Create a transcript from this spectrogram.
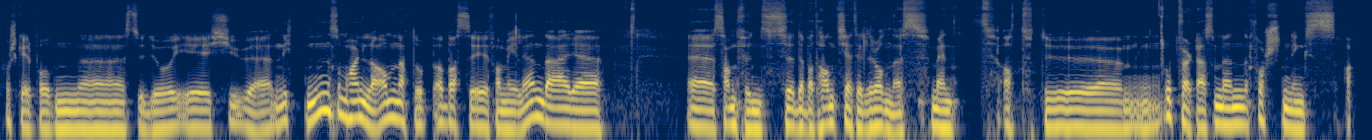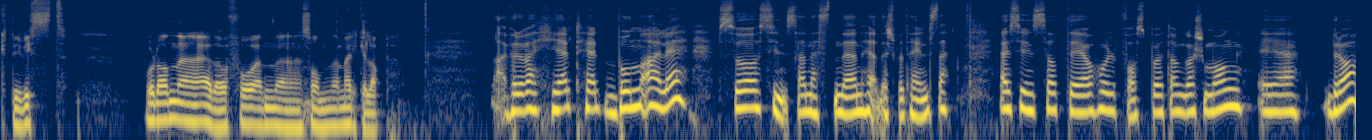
Forskerpodden-studio i 2019, som handla om nettopp Abbasi-familien, der eh, samfunnsdebattant Kjetil Rollnes mente at du eh, oppførte deg som en forskningsaktivist. Hvordan er det å få en sånn merkelapp? Nei, For å være helt, helt bånn ærlig, så syns jeg nesten det er en hedersbetegnelse. Jeg syns at det å holde fast på et engasjement er bra,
